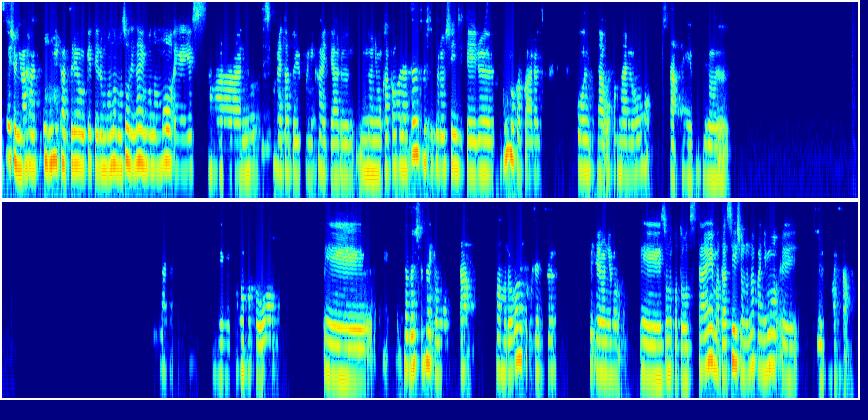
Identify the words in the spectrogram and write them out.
聖書にははっきり割礼を受けているものもそうでないものも、えー、イエス様によって救われたというふうに書いてあるのにもかかわらず、そしてそれを信じているのにもかかわらず、こういった行いをした、えー、ペテロこのことを、えー、正しくないと思ったパウロは直接ペテロにもえー、そのことを伝え、また聖書の中にも、えー、記きました。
